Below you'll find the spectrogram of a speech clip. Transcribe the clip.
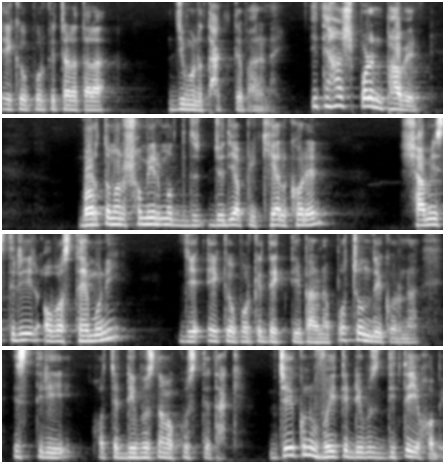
একে অপরকে ছাড়া তারা জীবনে থাকতে পারে নাই। ইতিহাস পড়েন, ভাবেন। বর্তমান সময়ের মধ্যে যদি আপনি খেয়াল করেন, স্বামী স্ত্রীর অবস্থা এমনই যে একে অপরকে দেখতেই পারে না, পছন্দই করে না। স্ত্রী হচ্ছে ডিভোর্স নামা খুঁজতে থাকে। যে কোনো বইতে ডিভোর্স দিতেই হবে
